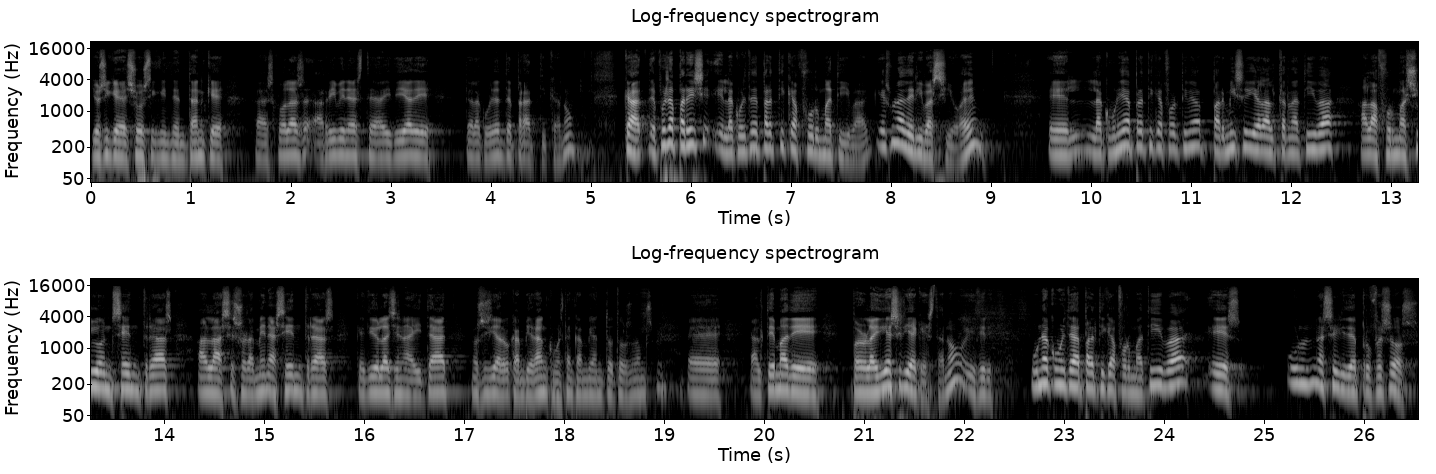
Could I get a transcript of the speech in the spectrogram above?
Jo sí que això estic intentant que les escoles arribin a aquesta idea de, de la qualitat de pràctica. No? Clar, després apareix la qualitat de pràctica formativa, és una derivació. Eh? Eh, la comunitat de pràctica formativa per mi seria l'alternativa a la formació en centres, a l'assessorament a centres que diu la Generalitat, no sé si ara ho canviaran, com estan canviant tots els noms, eh, el tema de... Però la idea seria aquesta, no? És dir, una comunitat de pràctica formativa és una sèrie de professors,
